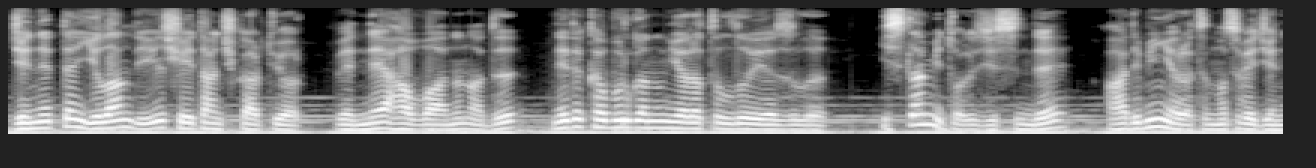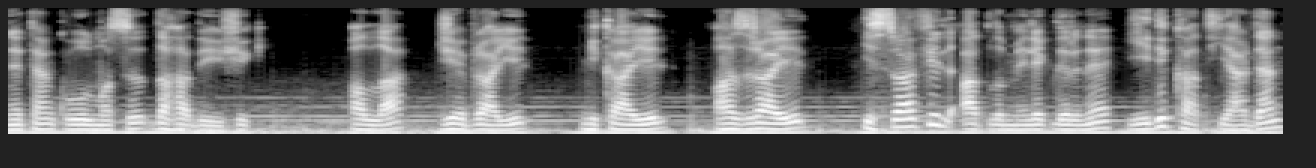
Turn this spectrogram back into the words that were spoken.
Cennetten yılan değil şeytan çıkartıyor ve ne Havva'nın adı ne de kaburganın yaratıldığı yazılı. İslam mitolojisinde Adem'in yaratılması ve cennetten kovulması daha değişik. Allah, Cebrail, Mikail, Azrail, İsrafil adlı meleklerine yedi kat yerden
